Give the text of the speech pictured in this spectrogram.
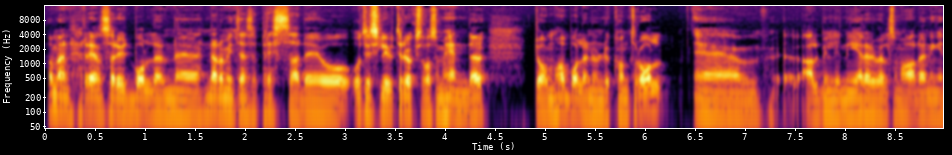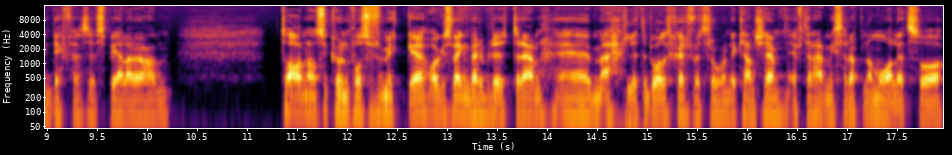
ja, men, rensar ut bollen eh, när de inte ens är pressade. Och, och till slut är det också vad som händer. De har bollen under kontroll. Eh, Albin Linnér är det väl som har den, ingen defensiv spelare. Han tar någon sekund på sig för mycket. August Wengberg bryter den. Eh, med lite dåligt självförtroende kanske efter det här missade öppna målet så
